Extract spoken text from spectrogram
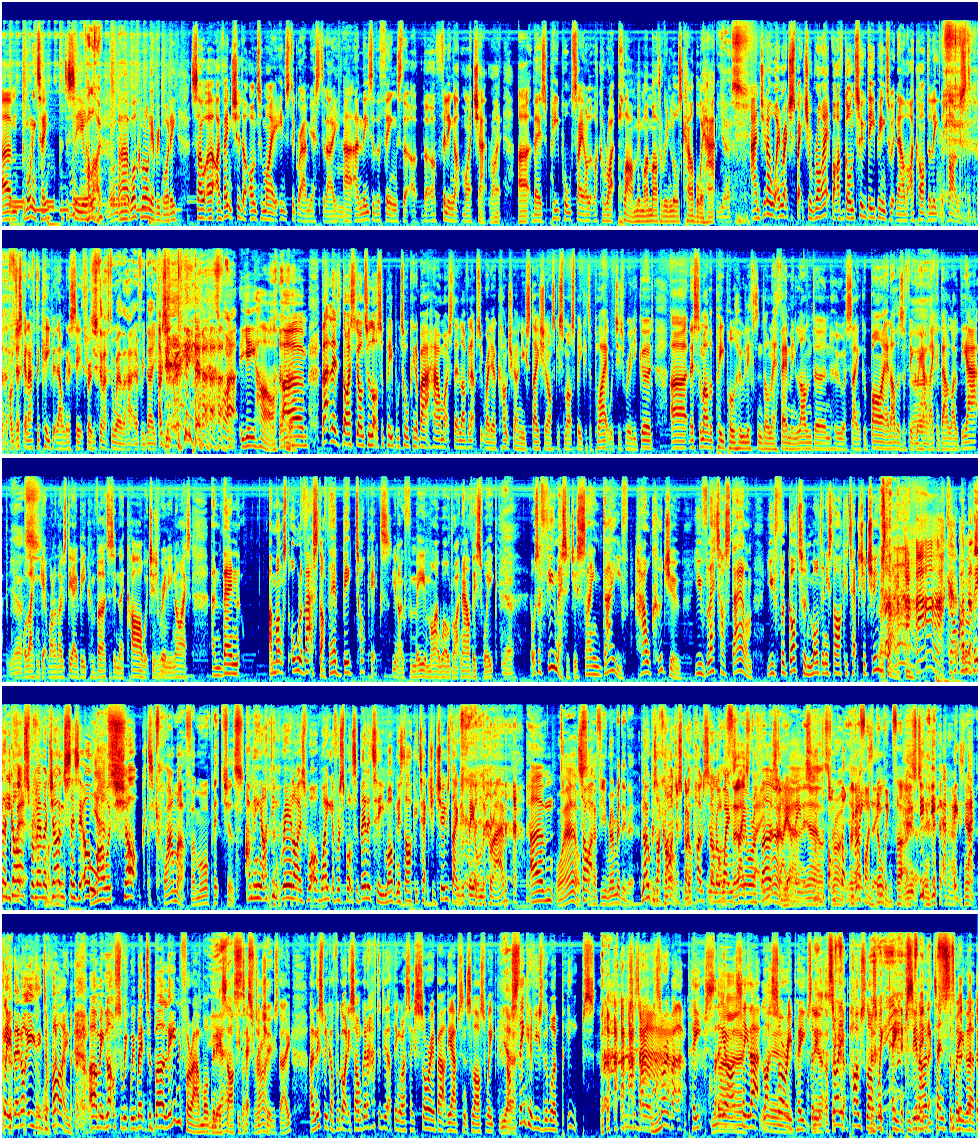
Um, good morning, team. Good to see you all. Hello. Uh, welcome along, everybody. So uh, I ventured onto my Instagram yesterday, Hmm. uh, and these are the things that are, that are filling up my chat. Right? Uh, there's people saying I look like a right plum in my mother-in-law's cowboy hat. Yes. And do you know what? In retrospect, you're right, but I've gone too deep into it now that I can't delete the post. I'm just going to have to keep it there. I'm going to see it through. Just gonna have to wear the hat every day. For Uh, yeehaw. um, that leads nicely on to lots of people talking about how much they're loving Absolute Radio Country, our new station. Ask your smart speaker to play it, which is really good. Uh, there's some other people who listened on FM in London who are saying goodbye, and others are figuring out they can download the app Yes. or they can get one of those DAB converters in their car, which is really nice. And then amongst all of that stuff, they're big topics, you know, for me in my world right now this week. Yeah. There was a few messages saying, Dave, how could you? You've let us down. You've forgotten Modernist Architecture Tuesday. I can't and the believe gasp from Emma Jones says it all. I was shocked. Clamour for more pictures. I mean, I didn't realise what a weight of responsibility Modernist Architecture Tuesday would be on the gram. Um, Wow. So So, I- have you remedied it? No, because I can't just go Not- post it on a Wednesday or a Thursday. No, Thursday. I mean, it's yeah, not- that's not right. great. yeah. You've got to find a building first. yeah, exactly. They're not easy to find. I mean, last week we went to Berlin for our Modernist Yes, that's Architecture right. Tuesday, and this week I've forgotten it, so I'm going to have to do that thing where I say sorry about the absence last week. I was thinking of using the word peeps. I'm just saying, oh, sorry about that, peeps. you know, I see that, like, yeah. sorry, peeps. I Yeah, didn't, sorry, I a didn't post last week, peeps. You know, that Peeps. tends to be the,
